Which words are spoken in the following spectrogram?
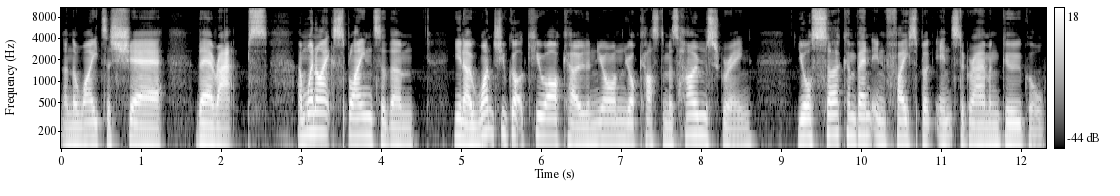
and the way to share their apps. And when I explained to them, you know, once you've got a QR code and you're on your customer's home screen, you're circumventing Facebook, Instagram, and Google.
